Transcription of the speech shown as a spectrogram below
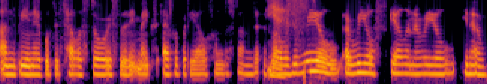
and being able to tell a story so that it makes everybody else understand it as well is a real a real skill and a real, you know,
